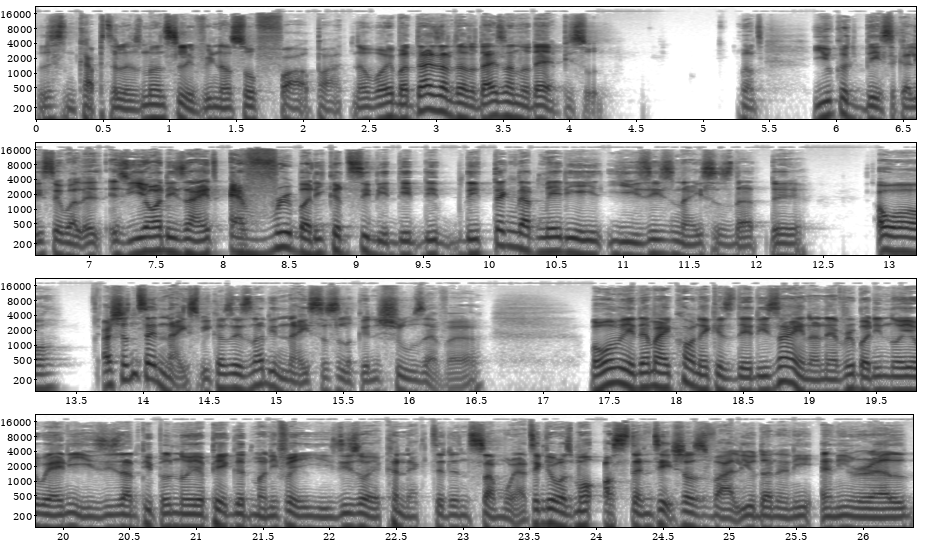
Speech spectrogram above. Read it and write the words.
listen, capitalism and slavery not so far apart. No boy, but that's another that's another episode. But you could basically say, well, it's your designs. Everybody could see the the, the, the thing that made the Yeezys nice is that they oh, or I shouldn't say nice because it's not the nicest looking shoes ever. But what made them iconic is their design, and everybody know you wear Yeezys, and people know you pay good money for your Yeezys, or you're connected in some way. I think it was more ostentatious value than any any real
